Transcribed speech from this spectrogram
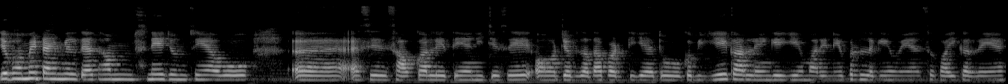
जब हमें टाइम मिलता है तो हम स्ने जो उनसे हैं वो आ, ऐसे साफ़ कर लेते हैं नीचे से और जब ज़्यादा पड़ती है तो कभी ये कर लेंगे ये हमारे नेबर लगे हुए हैं सफ़ाई कर रहे हैं।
